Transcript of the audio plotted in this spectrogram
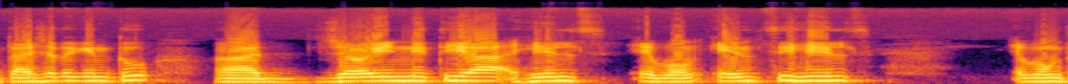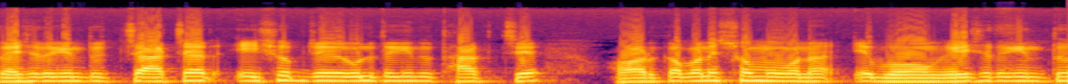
তার সাথে কিন্তু জয়নিতিয়া হিলস এবং এনসি হিলস এবং তার সাথে কিন্তু চাচার এইসব জায়গাগুলিতে কিন্তু থাকছে হরকামানের সম্ভাবনা এবং এর সাথে কিন্তু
